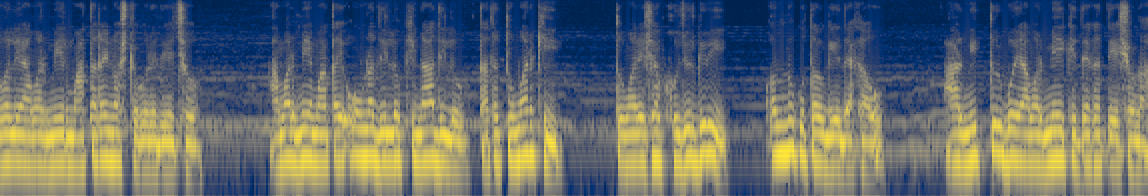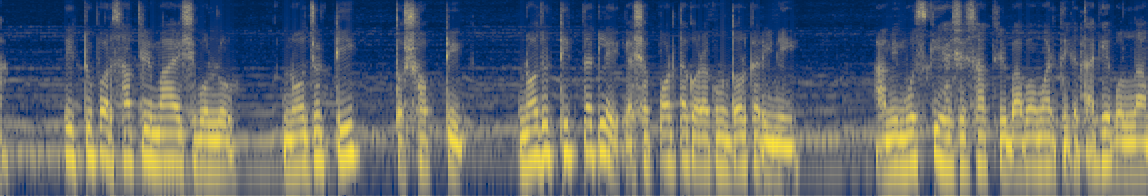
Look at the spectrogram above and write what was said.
বলে আমার মেয়ের মাথাটাই নষ্ট করে দিয়েছ। আমার মেয়ে মাথায় ওনা দিল কি না দিল, তাতে তোমার কি? তোমার এসব হুজুরগিরি অন্য কোথাও গিয়ে দেখাও। আর মৃত্যুর বই আমার মেয়েকে দেখাতে এসো না। একটু পর ছাত্রীর মা এসে বলল, নজর ঠিক তো সব ঠিক। নজর ঠিক থাকলে এসব পর্দা করার কোনো দরকারই নেই। আমি মুস্কি হেসে ছাত্রীর বাবা মার দিকে তাকিয়ে বললাম,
